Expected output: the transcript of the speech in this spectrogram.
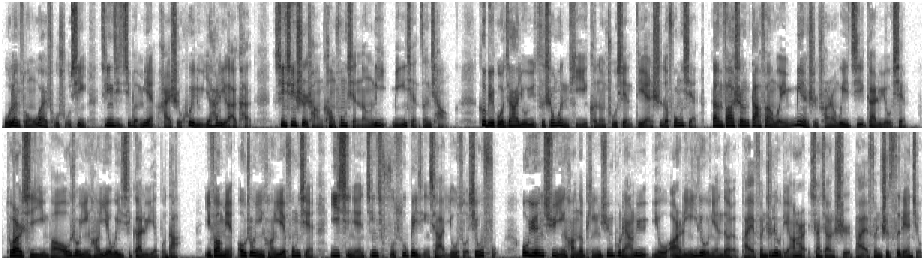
无论从外储属性、经济基本面还是汇率压力来看，新兴市场抗风险能力明显增强。个别国家由于自身问题可能出现点式的风险，但发生大范围面式传染危机概率有限。土耳其引爆欧洲银行业危机概率也不大。一方面，欧洲银行业风险一七年经济复苏背景下有所修复，欧元区银行的平均不良率由二零一六年的百分之六点二下降至百分之四点九。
